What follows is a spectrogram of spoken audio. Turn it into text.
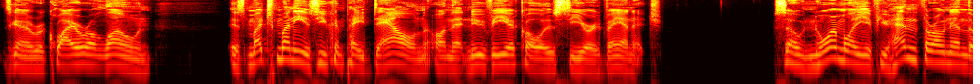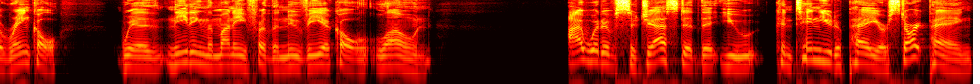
It's going to require a loan. As much money as you can pay down on that new vehicle is to your advantage. So normally, if you hadn't thrown in the wrinkle with needing the money for the new vehicle loan, I would have suggested that you continue to pay or start paying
